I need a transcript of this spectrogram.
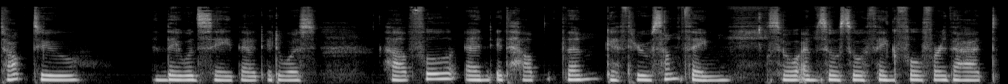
talked to and they would say that it was helpful and it helped them get through something. So I'm so, so thankful for that.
